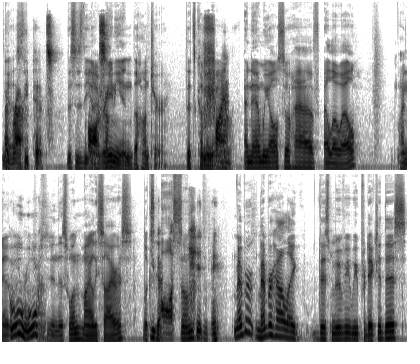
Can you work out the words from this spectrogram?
by Yes. Rafi Pitts. This is the Awesome. Iranian The Hunter that's coming out. Finally. And then we also have LOL. I know that you were Ooh. interested in this one. Miley Cyrus looks awesome. Kidding me? Remember, remember how like this movie we predicted this,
